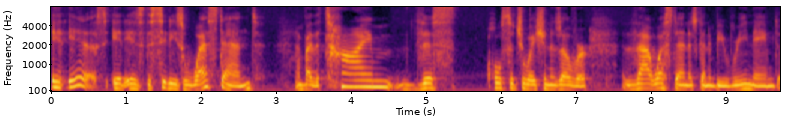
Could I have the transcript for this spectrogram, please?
It is. It is the city's west end. And by the time this whole situation is over, that west end is going to be renamed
